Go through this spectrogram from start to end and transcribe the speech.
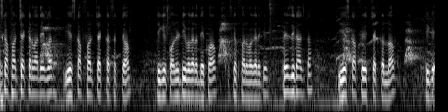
इसका फर चेक करवा दे एक बार। ये इसका फर चेक कर सकते हो आप। ठीक है क्वालिटी वगैरह देखो आप, इसके फर वगैरह के। फेस दिखा इसका। ये इसका फेस चेक कर लो आप। ठीक है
